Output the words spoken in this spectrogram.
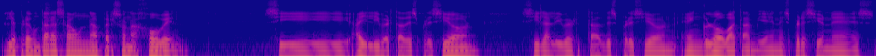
le preguntaras a una persona joven si hay libertad de expresión, si la libertad de expresión engloba también expresiones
